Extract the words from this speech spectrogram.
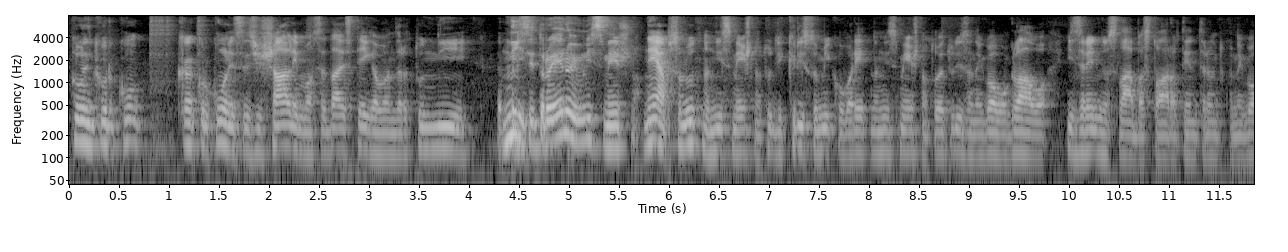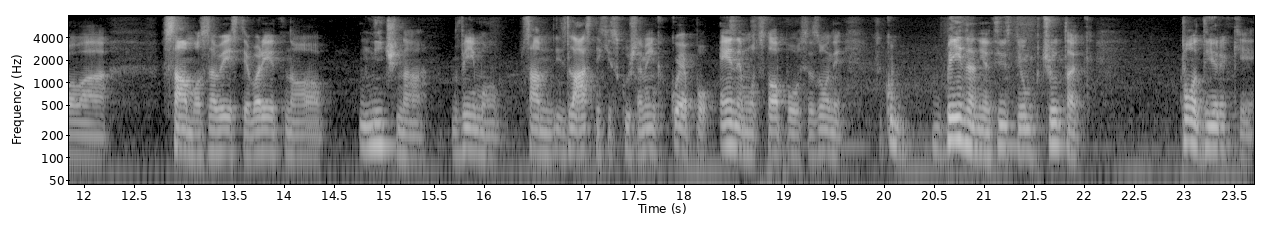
kolikor, ko- kakorkoli se že šalimo, sedaj z tega, vendar tu ni. Pri ni Citroenu jim ni smešno. Ne, absolutno ni smešno, tudi Krisu Miku verjetno ni smešno, to je tudi za njegovo glavo izredno slaba stvar v tem trenutku. Njegova samozavest je verjetno nična, vemo sam iz vlastnih izkušenj, vem kako je po enem odstopu v sezoni, kako beden je tisti občutek po dirki.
